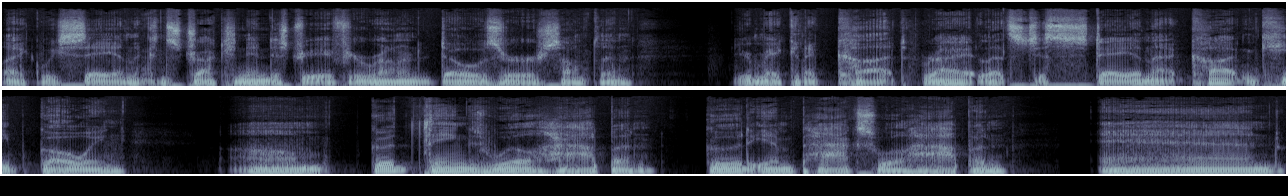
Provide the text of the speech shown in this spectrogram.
like we say in the construction industry if you're running a dozer or something you're making a cut right? Let's just stay in that cut and keep going. Um, good things will happen, good impacts will happen. And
